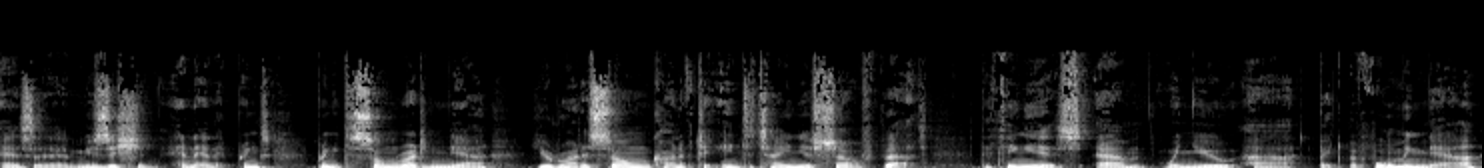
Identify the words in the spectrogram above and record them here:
as a musician, and, and it brings bring it to songwriting now. You write a song kind of to entertain yourself, but the thing is, um, when you are back to performing now,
